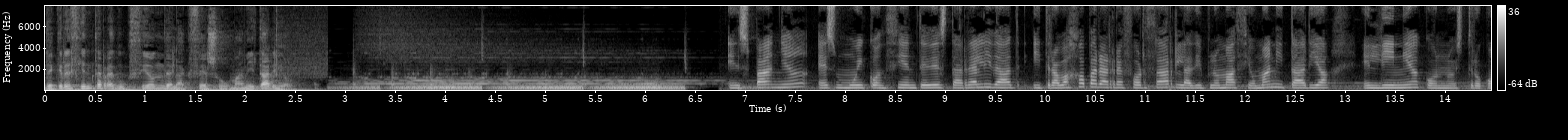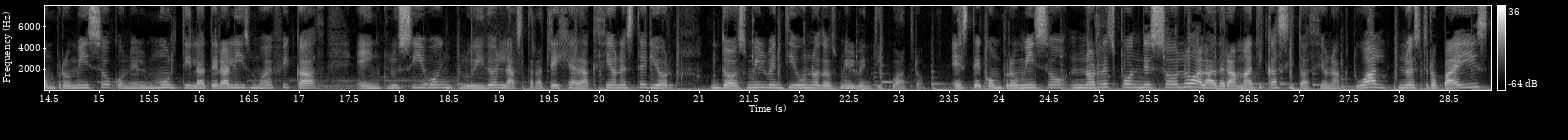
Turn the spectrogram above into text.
de creciente reducción del acceso humanitario. España es muy consciente de esta realidad y trabaja para reforzar la diplomacia humanitaria en línea con nuestro compromiso con el multilateralismo eficaz e inclusivo incluido en la Estrategia de Acción Exterior 2021-2024. Este compromiso no responde solo a la dramática situación actual. Nuestro país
